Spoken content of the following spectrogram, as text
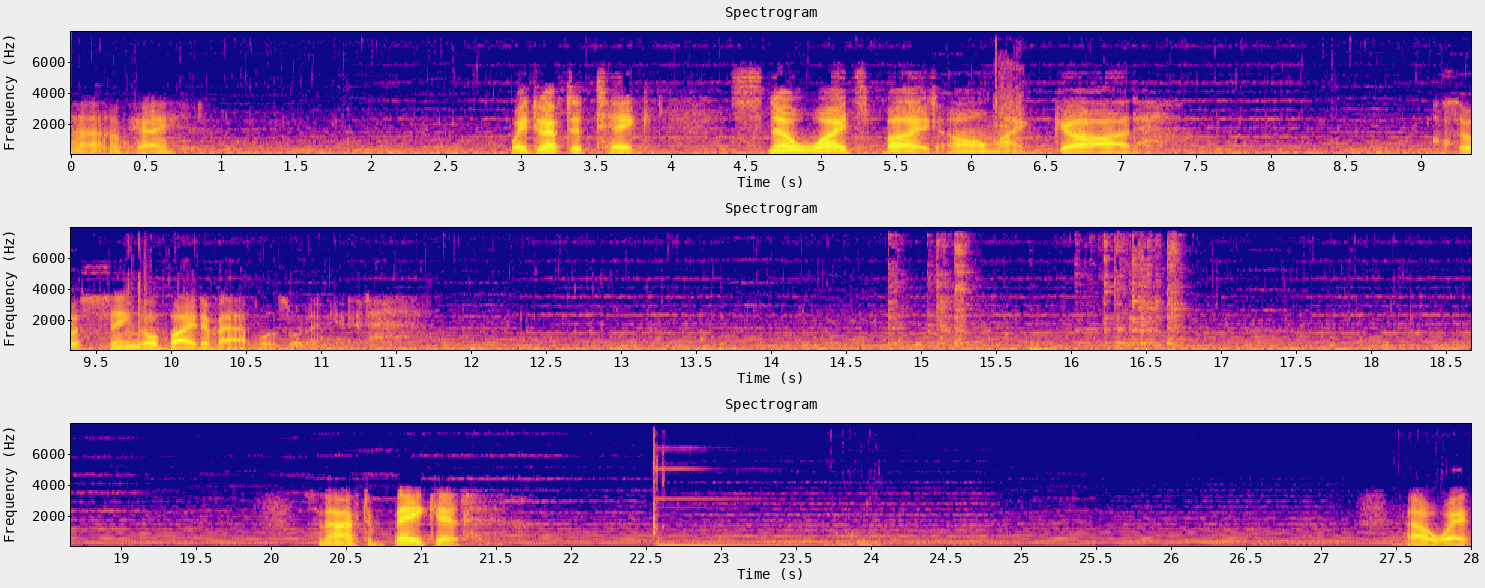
Uh, okay. Wait, do I have to take Snow White's bite? Oh my god. So a single bite of apple is what I need. Now I have to bake it. Oh, wait.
